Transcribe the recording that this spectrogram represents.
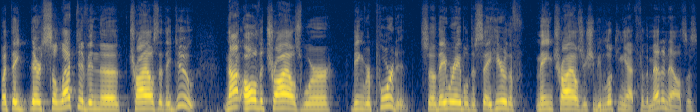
But they, they're selective in the trials that they do. Not all the trials were being reported. So they were able to say, here are the main trials you should be looking at for the meta analysis.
